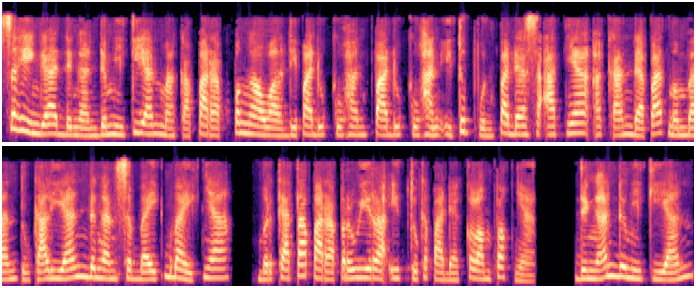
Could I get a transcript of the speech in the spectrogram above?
sehingga dengan demikian maka para pengawal di padukuhan-padukuhan itu pun pada saatnya akan dapat membantu kalian dengan sebaik-baiknya, berkata para perwira itu kepada kelompoknya. Dengan demikian,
